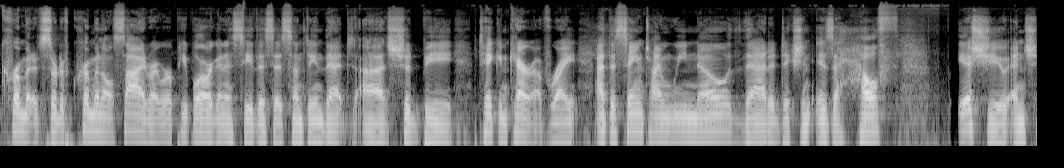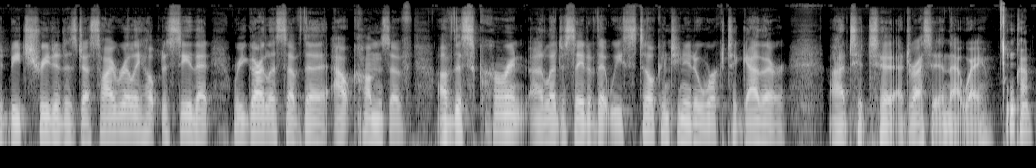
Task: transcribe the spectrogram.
criminal sort of criminal side, right, where people are going to see this as something that uh, should be taken care of, right. At the same time, we know that addiction is a health issue and should be treated as just. So I really hope to see that, regardless of the outcomes of of this current uh, legislative, that we still continue to work together uh, to to address it in that way. Okay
